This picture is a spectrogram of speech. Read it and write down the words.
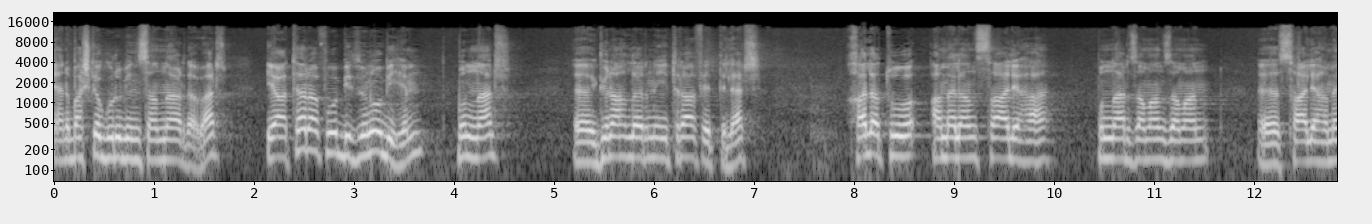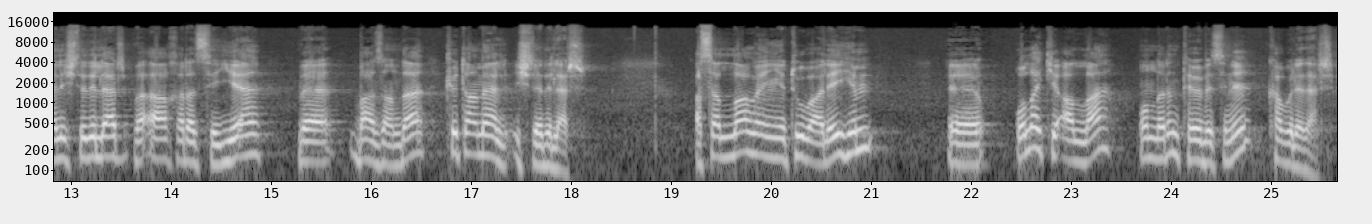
yani başka grup insanlar da var. İ'terafu bi zunubihim bunlar e, günahlarını itiraf ettiler. Halatu amelen saliha bunlar zaman zaman e, salih amel işlediler ve ahara seyyiye ve bazen de kötü amel işlediler. Asallahu en yetubu aleyhim e, ola ki Allah onların tevbesini kabul eder.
